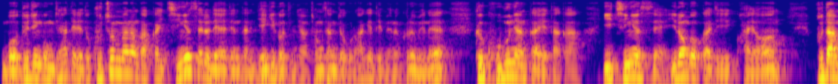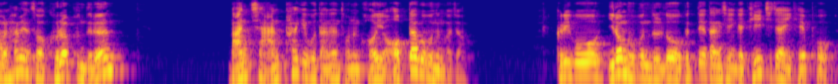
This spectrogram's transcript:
뭐 누진공제 하더라도 9천만 원 가까이 증여세를 내야 된다는 얘기거든요. 정상적으로 하게 되면은 그러면은 그 고분양가에다가 이 증여세 이런 것까지 과연 부담을 하면서 그럴 분들은 많지 않다기보다는 저는 거의 없다고 보는 거죠. 그리고 이런 부분들도 그때 당시에 그러니까 DH자의 개포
